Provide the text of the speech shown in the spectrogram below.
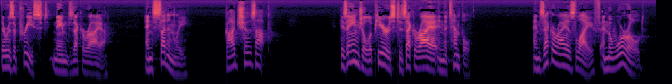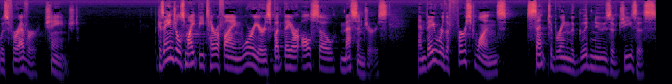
there was a priest named Zechariah and suddenly, God shows up. His angel appears to Zechariah in the temple, and Zechariah's life and the world was forever changed. Because angels might be terrifying warriors, but they are also messengers. And they were the first ones sent to bring the good news of Jesus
